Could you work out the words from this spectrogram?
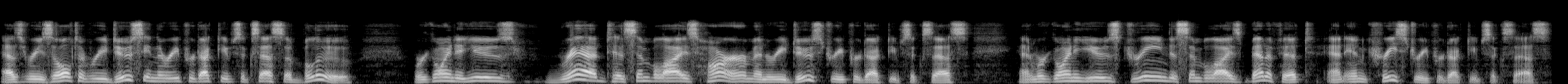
as a result of reducing the reproductive success of blue. We're going to use red to symbolize harm and reduced reproductive success, and we're going to use green to symbolize benefit and increased reproductive success.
